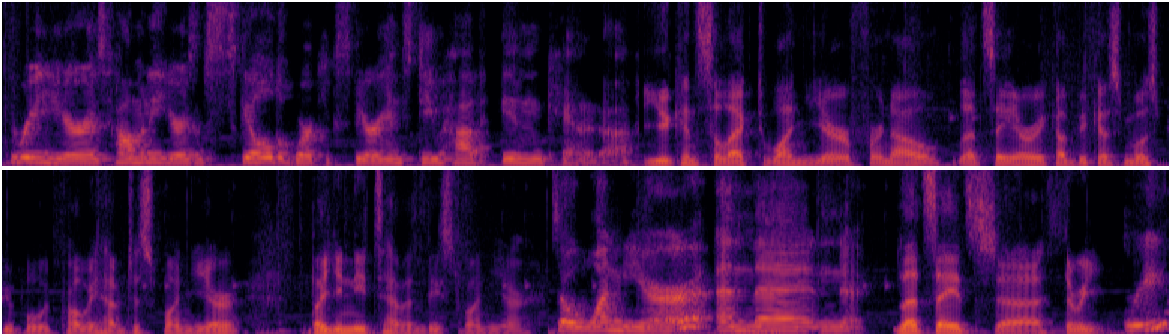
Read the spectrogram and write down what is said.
three years, how many years of skilled work experience do you have in Canada? You can select one year for now, let's say, Erica, because most people would probably have just one year, but you need to have at least one year. So one year, and then Let's say it's uh, three. three.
